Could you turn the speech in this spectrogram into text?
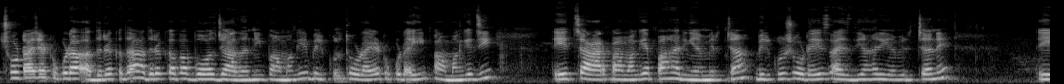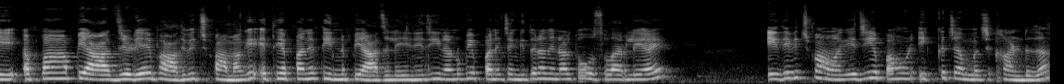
ਛੋਟਾ ਜਿਹਾ ਟੁਕੜਾ ਅਦਰਕ ਦਾ, ਅਦਰਕ ਆਪਾਂ ਬਹੁਤ ਜ਼ਿਆਦਾ ਨਹੀਂ ਪਾਵਾਂਗੇ, ਬਿਲਕੁਲ ਥੋੜਾ ਜਿਹਾ ਟੁਕੜਾ ਹੀ ਪਾਵਾਂਗੇ ਜੀ। ਤੇ ਚਾਰ ਪਾਵਾਂਗੇ ਆਪਾਂ ਹਰੀਆਂ ਮਿਰਚਾਂ, ਬਿਲਕੁਲ ਛੋਟੇ ਜਿਹੇ ਸਾਈਜ਼ ਦੀਆਂ ਹਰੀਆਂ ਮਿਰਚਾਂ ਨੇ। ਤੇ ਆਪਾਂ ਪਿਆਜ਼ ਜਿਹੜੇ ਆ ਬਾਅਦ ਵਿੱਚ ਪਾਵਾਂਗੇ। ਇੱਥੇ ਆਪਾਂ ਨੇ ਤਿੰਨ ਪਿਆਜ਼ ਲਏ ਨੇ ਜੀ, ਇਹਨਾਂ ਨੂੰ ਵੀ ਆਪਾਂ ਨੇ ਚੰਗੀ ਤਰ੍ਹਾਂ ਦੇ ਨਾਲ ਧੋ ਸਵਾਰ ਲਿਆ ਏ। ਇਹਦੇ ਵਿੱਚ ਪਾਵਾਂਗੇ ਜੀ ਆਪਾਂ ਹੁਣ ਇੱਕ ਚਮਚ ਖੰਡ ਦਾ।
